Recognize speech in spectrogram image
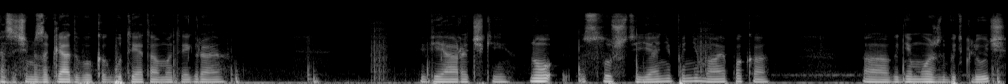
А зачем я заглядываю, как будто я там это играю? VR-очки. Ну, слушайте, я не понимаю пока. А, где может быть ключ?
